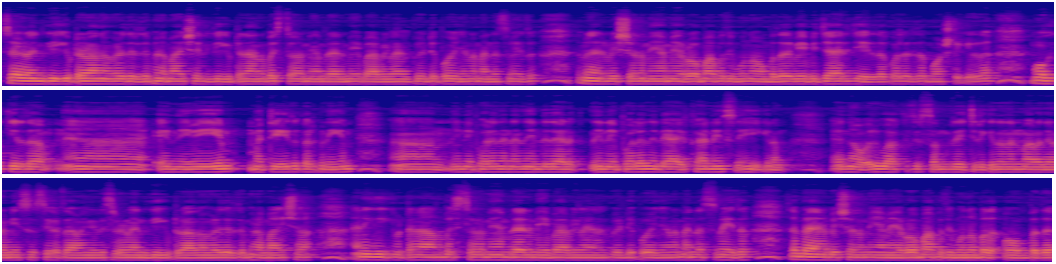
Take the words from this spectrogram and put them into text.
സകല അനുഗ്രഹിക്കപ്പെട്ടതാണ് നമ്മുടെ ദരിദ്രഫലമായി അനുഗ്രഹിക്കപ്പെട്ടതാണ് പരിസ്ഥലമേ അമരാനമേ പാപികൾക്ക് വേണ്ടി പോയി ഞങ്ങൾ മനസ്സമയത്ത് അന്വേഷണമേ റോമ പതിമൂന്ന് ഒമ്പത് വ്യഭിചാരം ചെയ്ത് കൊല്ലരുത് മോഷ്ടിക്കരുത് മോഹിക്കരുത് എന്നിവയും മറ്റേത് കൽപ്പനയും നിന്നെ പോലെ തന്നെ നിന്റെ നിന്നെ പോലെ നിന്റെ അയൽക്കാരനെ സ്നേഹിക്കണം എന്ന ഒരു വാക്യത്തിൽ സംഗ്രഹിച്ചിരിക്കുന്നത് എന്ന് പറഞ്ഞാൽ ഈ സസ്യകർത്താവങ്ങളുടെ സകല അനുഗ്രഹിക്കപ്പെട്ടതാണ് നമ്മുടെ ദരിദ്രഫലമായി അനുഗ്രഹിക്കപ്പെട്ടതാണ് പരിസ്ഥലമേ അമരാനമേ പാപികൾക്ക് വേണ്ടി പോയി ഞങ്ങൾ സംബ്രാന റോമാ റോമ പതിമൂന്ന് ഒമ്പത്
